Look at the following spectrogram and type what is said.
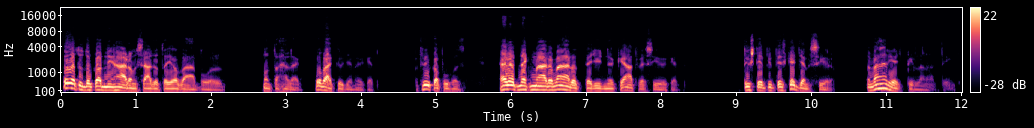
Oda tudok adni háromszázat a javából, mondta Heleg. Hová küldjem őket? A főkapuhoz. Helednek már várott egy ügynöke, átveszi őket. Tüstét intézkedjem, szír? Várj egy pillanatig.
